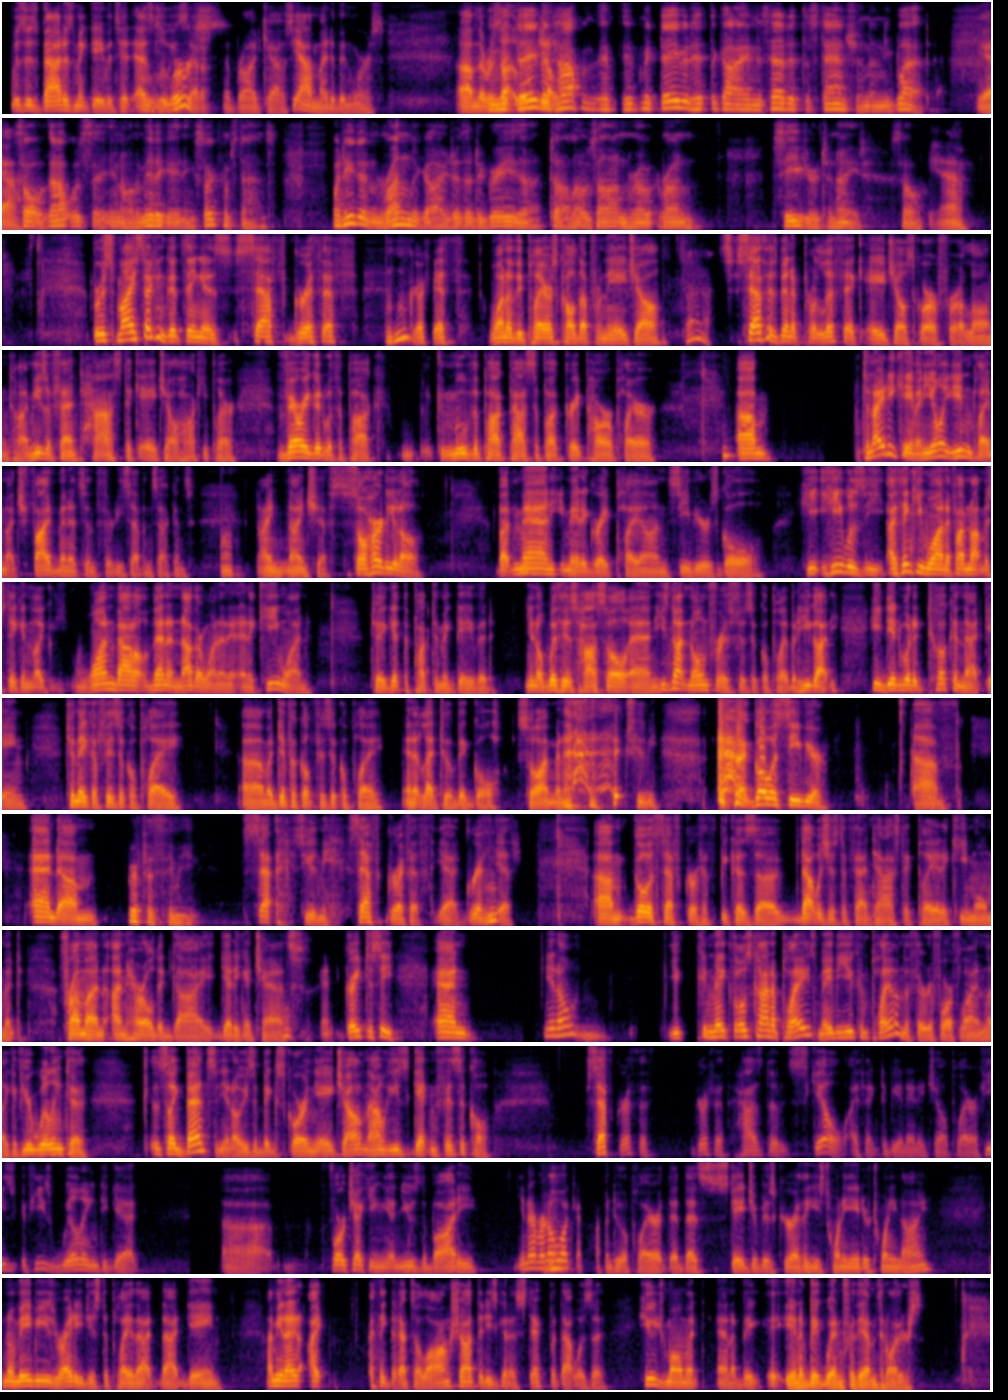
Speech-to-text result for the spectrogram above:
was as bad as McDavid's hit, as was Louie said on the broadcast. Yeah, it might have been worse. Um, the result, McDavid you know, happened. If, if McDavid hit the guy in his head at the stanchion and he bled, yeah, so that was the you know the mitigating circumstance. But he didn't run the guy to the degree that uh, Lauzon ru- run Sceviour tonight. So yeah. Bruce, my second good thing is Seth Griffith. Mhm. Griffith, one of the players called up from the AHL. yeah. Seth has been a prolific AHL scorer for a long time. He's a fantastic AHL hockey player. Very good with the puck. Can move the puck, pass the puck. Great power player. Um, tonight he came in. He only he didn't play much. Five minutes and thirty-seven seconds. Wow. Nine nine shifts. So hardly at all. But man, he made a great play on Sceviour's goal. He he was. He, I think he won, if I'm not mistaken, like one battle, then another one, and, a- and a key one to get the puck to McDavid you know, with his hustle, and he's not known for his physical play, but he got he did what it took in that game to make a physical play, um, a difficult physical play, and it led to a big goal. So I'm gonna excuse me, go with Sceviour, um, and um, Griffith, you mean? Excuse me, Seth Griffith, yeah, Griffith. Um, go with Seth Griffith because uh, that was just a fantastic play at a key moment from an unheralded guy getting a chance, and great to see. And you know, you can make those kind of plays. Maybe you can play on the third or fourth line. Like if you're willing to, it's like Benson. You know, he's a big scorer in the HL. Now he's getting physical. Seth Griffith Griffith has the skill, I think, to be an NHL player. If he's if he's willing to get uh, forechecking and use the body, you never know Mhm. what can happen to a player at that, that stage of his career. I think he's 28 or 29. You know, maybe he's ready just to play that that game. I mean, I I, I think that's a long shot that he's going to stick, but that was a huge moment and a big in a big win for the Edmonton Oilers.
